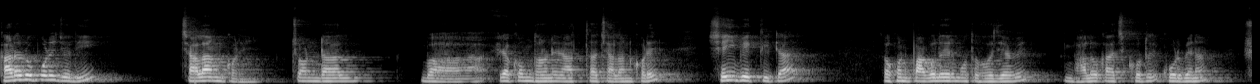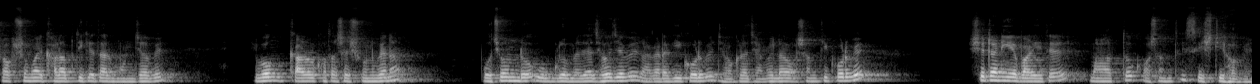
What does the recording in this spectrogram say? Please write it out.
কারোর ওপরে যদি চালান করে, চণ্ডাল বা এরকম ধরনের আত্মা চালান করে, সেই ব্যক্তিটা তখন পাগলের মতো হয়ে যাবে। ভালো কাজ করে- করবে না। সব সময় খারাপ দিকে তার মন যাবে এবং কারোর কথা সে শুনবে না। প্রচণ্ড উগ্র মেজাজ হয়ে যাবে, রাগারাগি করবে, ঝগড়া, ঝামেলা, অশান্তি করবে। সেটা নিয়ে বাড়িতে মারাত্মক অশান্তির সৃষ্টি হবে।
